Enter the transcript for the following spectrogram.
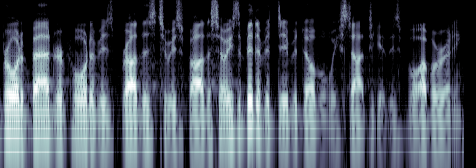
brought a bad report of his brothers to his father, so he's a bit of a dibber. We start to get this vibe already.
